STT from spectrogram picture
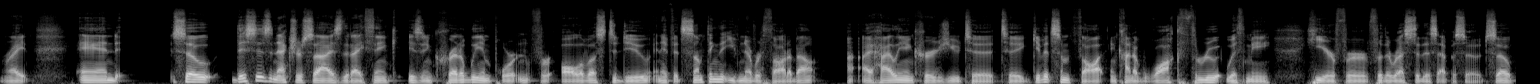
right? And so this is an exercise that I think is incredibly important for all of us to do. And if it's something that you've never thought about, I highly encourage you to to give it some thought and kind of walk through it with me here for for the rest of this episode. So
